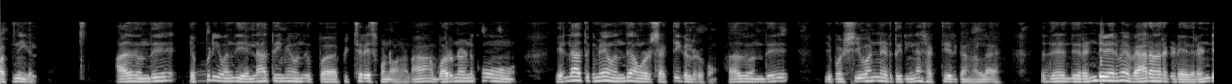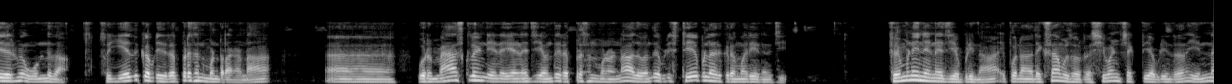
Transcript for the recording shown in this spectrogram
பத்னிகள். அது வந்து எப்படி வந்து எல்லாத்தையுமே வந்து இப்போ பிக்சரைஸ் பண்ணுவாங்கன்னா வருணனுக்கும் எல்லாத்துக்குமே வந்து அவங்களோட சக்திகள் இருக்கும். அதாவது வந்து இப்போ சிவன் எடுத்துக்கிட்டீங்கன்னா சக்தி இருக்காங்கல்ல. இது இது ரெண்டு பேருமே வேற வேற கிடையாது. ரெண்டு பேருமே ஒன்று தான் ஸோ எதுக்கு அப்படி ரெப்ரசென்ட் பண்ணுறாங்கன்னா ஒரு மேஸ்குலின் எனர்ஜியை வந்து ரெப்ரசென்ட் பண்ணோம்னா அது வந்து அப்படி ஸ்டேபிளாக இருக்கிற மாதிரி எனர்ஜி ஃபெமினின் எனர்ஜி எப்படின்னா இப்போ நான் எக்ஸாம்பிள் சொல்கிறேன் சிவன் சக்தி அப்படின்றது என்ன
